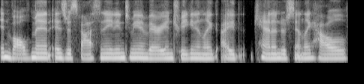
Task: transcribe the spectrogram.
involvement is just fascinating to me and very intriguing. And like, I can't understand like how,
